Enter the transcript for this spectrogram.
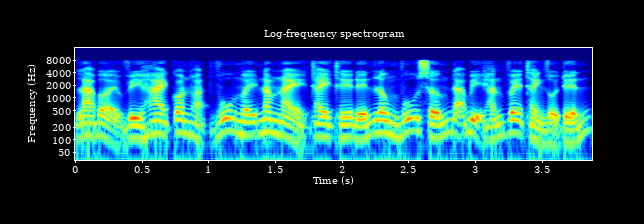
là bởi vì hai con hoạt vũ mấy năm này thay thế đến lông vũ sớm đã bị hắn vê thành rồi tuyến.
